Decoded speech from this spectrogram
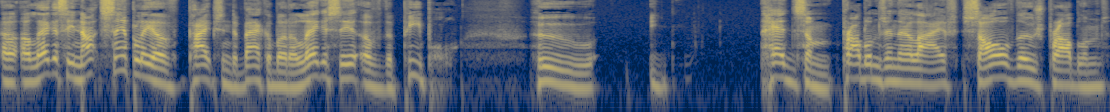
Uh, a legacy not simply of pipes and tobacco, but a legacy of the people who had some problems in their life, solved those problems,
